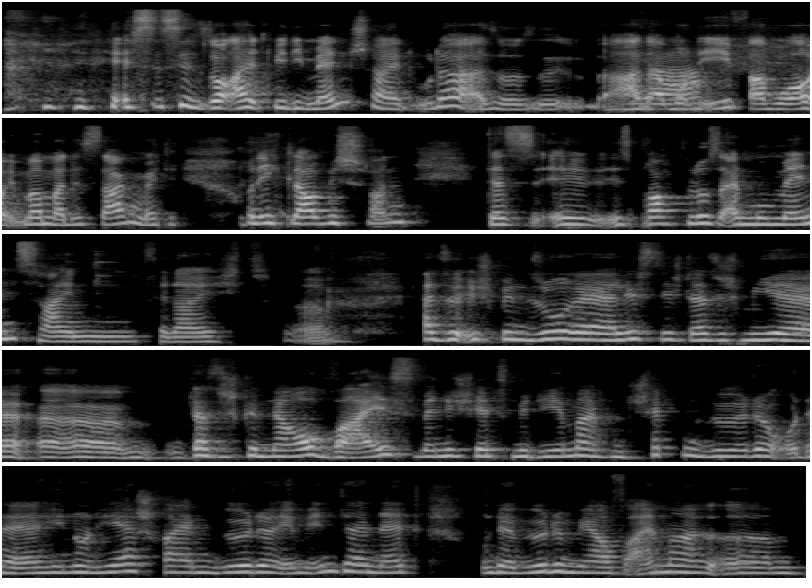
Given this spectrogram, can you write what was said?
es ist ja so alt wie die Menschheit, oder? Also so Adam Ja. und Eva, wo auch immer man das sagen möchte. Und ich glaube schon, dass äh, es braucht bloß ein Moment sein, vielleicht. Äh, Also ich bin so realistisch, dass ich mir, äh, dass ich genau weiß, wenn ich jetzt mit jemandem chatten würde oder hin und her schreiben würde im Internet und er würde mir auf einmal ähm,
